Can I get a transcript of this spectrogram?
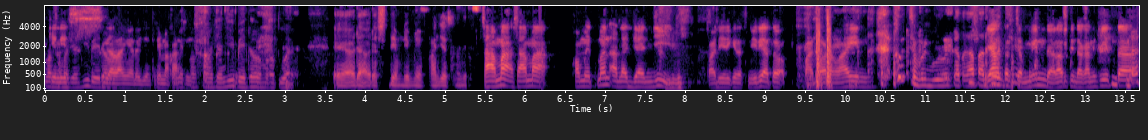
mewakili janji beda. segalanya Dojer. Terima kasih. komitmen sama janji beda loh menurut gue Ya udah udah diam diam diam lanjut lanjut. Sama sama. Komitmen adalah janji pada diri kita sendiri atau pada orang lain gue kata-kata yang tercermin dalam tindakan kita.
